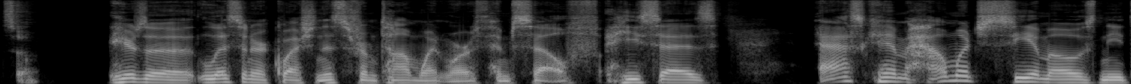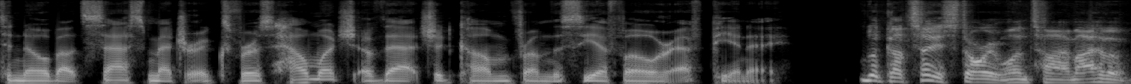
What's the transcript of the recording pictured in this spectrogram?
so. Here's a listener question. This is from tom wentworth himself. He says ask him how much CMOs need to know about SaaS metrics versus how much of that should come from the CFO or FP&A. Look, I'll tell you a story. One time, I have a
